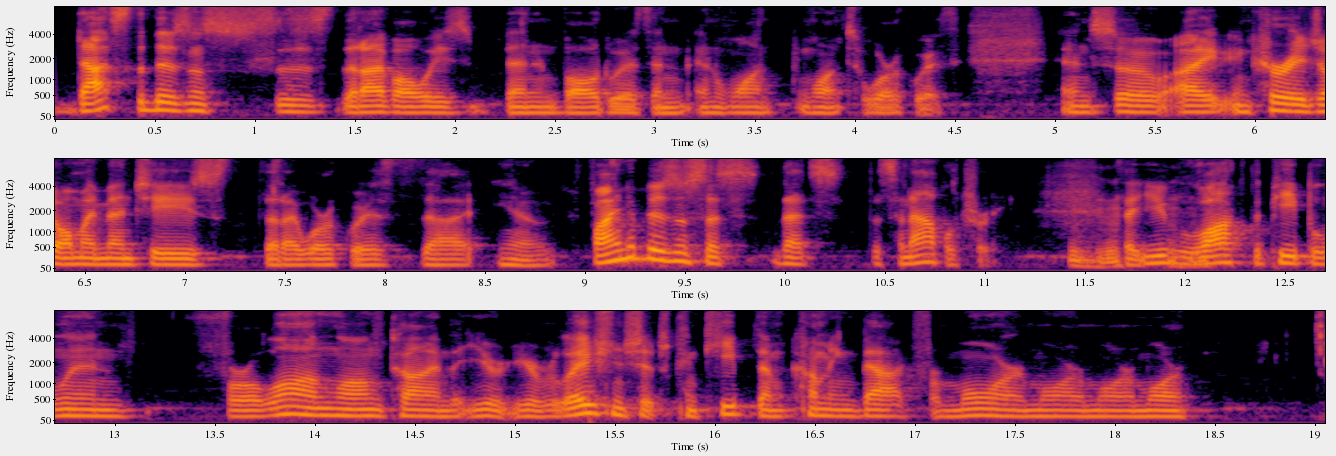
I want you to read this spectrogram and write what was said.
that's the businesses that i've always been involved with and, and want want to work with and so i encourage all my mentees that i work with that you know find a business that's that's that's an apple tree mhm, that you've mhm. locked the people in for a long, long time, that your, your relationships can keep them coming back for more and more and more and more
